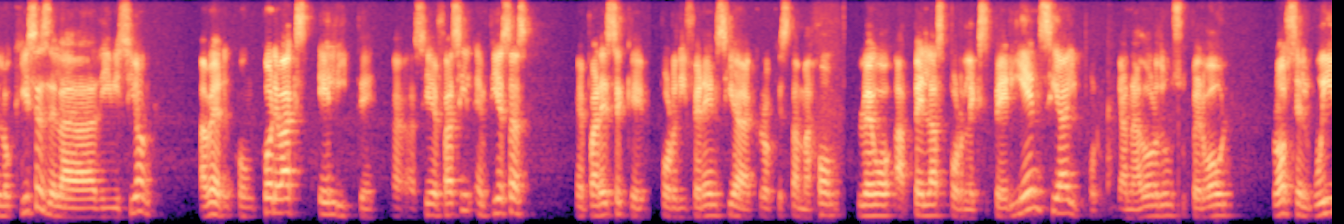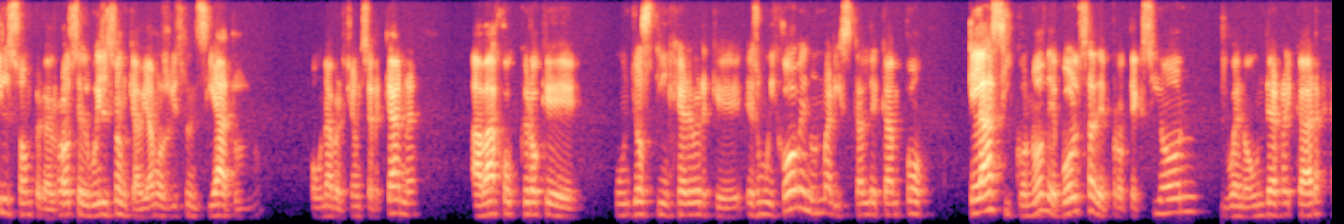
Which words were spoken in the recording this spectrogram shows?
lo que dices de la división, a ver, con corebacks élite, así de fácil, empiezas, me parece que por diferencia creo que está Mahomes, luego apelas por la experiencia y por ganador de un Super Bowl, Russell Wilson, pero el Russell Wilson que habíamos visto en Seattle, o una versión cercana. Abajo creo que un Justin Herbert que es muy joven, un mariscal de campo clásico, ¿no? De bolsa de protección, y bueno, un Derek Carr,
